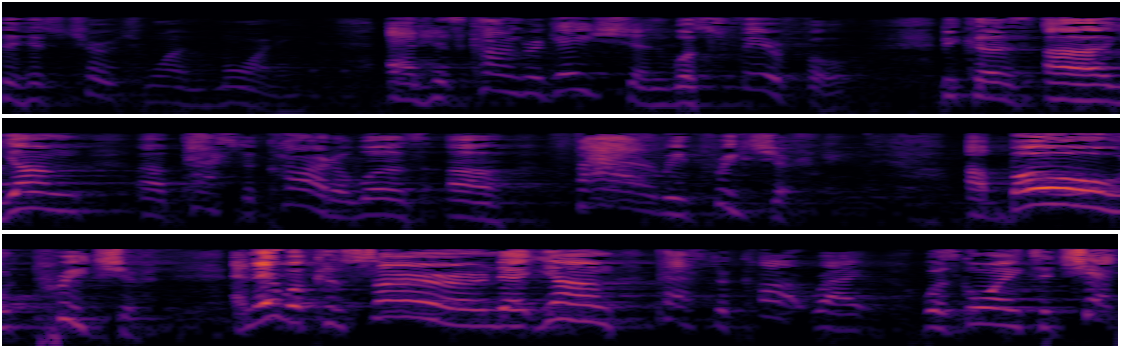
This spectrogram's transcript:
to his church one morning, and his congregation was fearful because young Pastor Carter was a fiery preacher, a bold preacher. And they were concerned that young Pastor Cartwright was going to check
